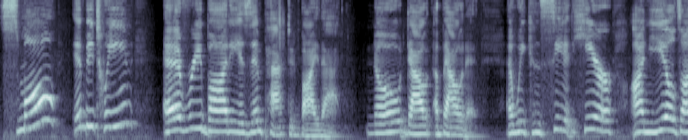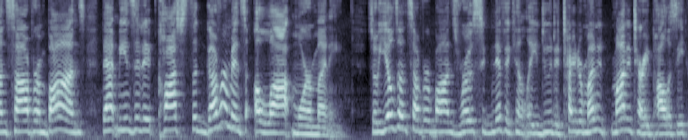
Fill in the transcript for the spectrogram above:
small, in between, everybody is impacted by that. No doubt about it. And we can see it here on yields on sovereign bonds. That means that it costs the governments a lot more money. So yields on sovereign bonds rose significantly due to tighter mon- monetary policy,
